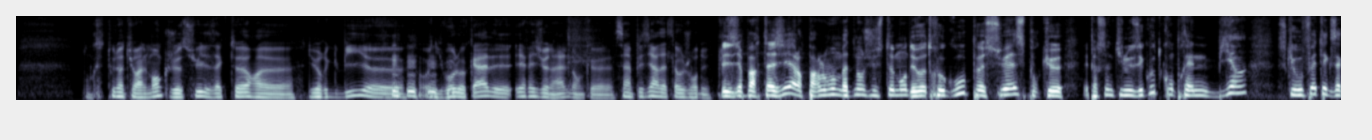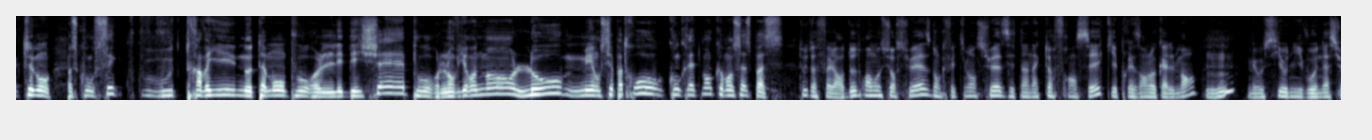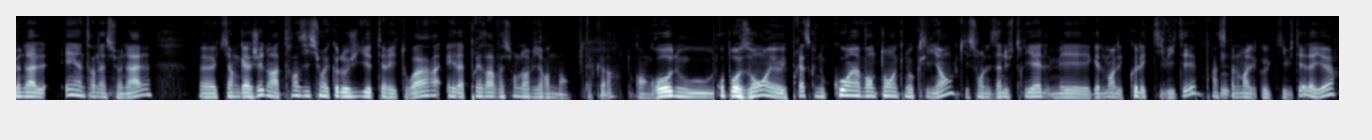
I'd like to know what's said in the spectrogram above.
donc c'est tout naturellement que je suis les acteurs euh, du rugby euh, au niveau local et, et régional. Donc euh, c'est un plaisir d'être là aujourd'hui. Plaisir partagé. Alors parlons maintenant justement de votre groupe Suez pour que les personnes qui nous écoutent comprennent bien ce que vous faites exactement. Parce qu'on sait que vous travaillez notamment pour les déchets, pour l'environnement, l'eau, mais on ne sait pas trop concrètement comment ça se passe. Tout à fait. Alors deux trois mots sur Suez. Donc effectivement, Suez est un acteur français qui est présent localement. Mhm. mais aussi au niveau national et international, euh, qui est engagé dans la transition écologique des territoires et la préservation de l'environnement. D'accord. Donc en gros, nous proposons et presque nous co-inventons avec nos clients, qui sont les industriels, mais également les collectivités, principalement les collectivités d'ailleurs,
